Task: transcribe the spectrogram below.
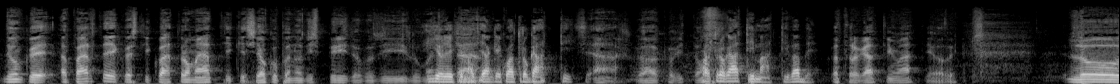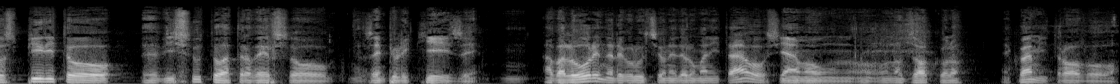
Dunque, a parte questi quattro matti che si occupano di spirito così l'umanità... Io li ho chiamati anche quattro gatti. Ah, capito. Quattro gatti matti, vabbè. Quattro gatti matti, vabbè. Lo spirito eh, vissuto attraverso, ad esempio, le chiese, ha valore nell'evoluzione dell'umanità o siamo un- uno zoccolo? E qua mi trovo...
